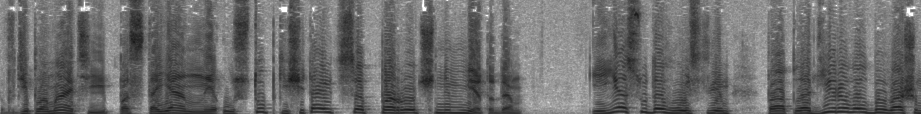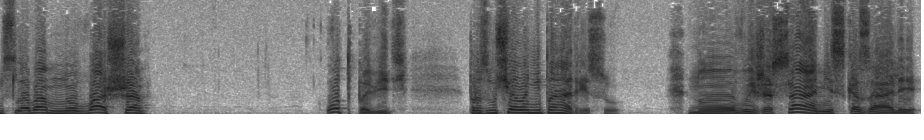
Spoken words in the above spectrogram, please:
В дипломатии постоянные уступки считаются порочным методом. И я с удовольствием поаплодировал бы вашим словам, но ваша отповедь прозвучала не по адресу. «Но вы же сами сказали...»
